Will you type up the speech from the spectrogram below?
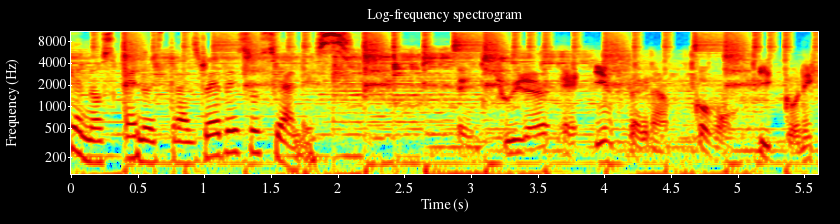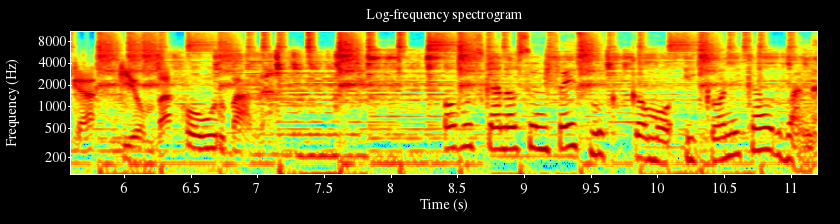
Síguenos en nuestras redes sociales. En Twitter e Instagram como icónica-urbana. O búscanos en Facebook como Icónica Urbana.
